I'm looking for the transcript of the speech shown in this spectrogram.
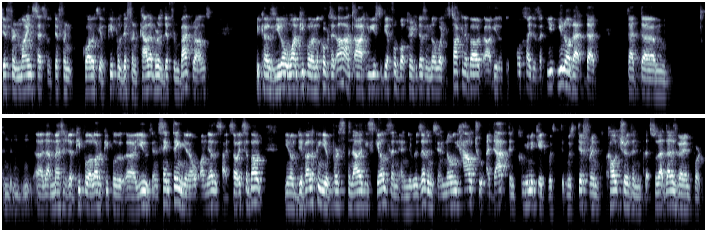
different mindsets, with different quality of people, different calibers, different backgrounds, because you don't want people on the corporate side, ah, ah he used to be a football player, he doesn't know what he's talking about, uh, he's on the sports side. You, you know that, that, that, um, uh, that message that people, a lot of people uh, use. And same thing, you know, on the other side. So it's about you know developing your personality skills and, and your resilience and knowing how to adapt and communicate with with different cultures and so that that is very important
